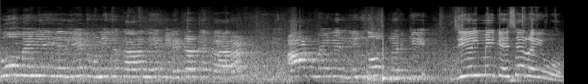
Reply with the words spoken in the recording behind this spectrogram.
दो महीने ये लेट होने के कारण एक लेटर के कारण आठ महीने निर्दोष लड़की जेल में कैसे रही वो?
